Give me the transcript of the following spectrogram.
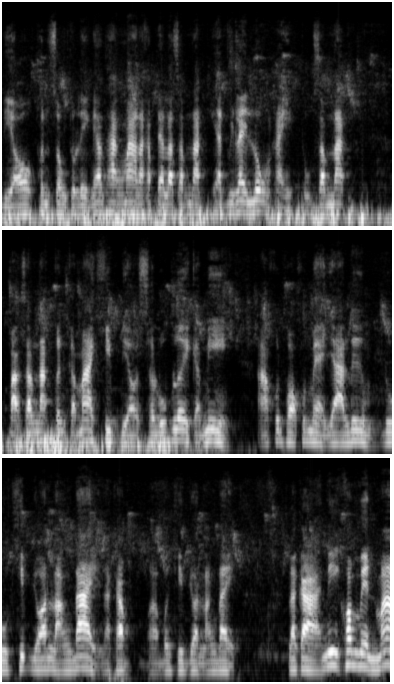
เดี๋ยวเพิ่นส่งตัวเลขแนวทางมานะครับ แต่ละสำนักแอดวิไลลงให้ทุกสำนัก บางสำนักเพิ่นกับมาคลิปเดียวสรุปเลยกับมี่อ่าคุณพ่อคุณแม่อย่าลืม ดูคลิปย้อนหลังได้นะครับอ่าเบิ่งคลิปย้อนหลังได้ แล้วก็นี่คอมเมนต์มา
